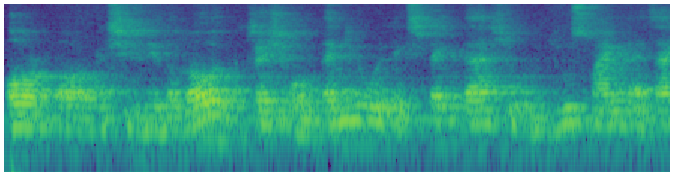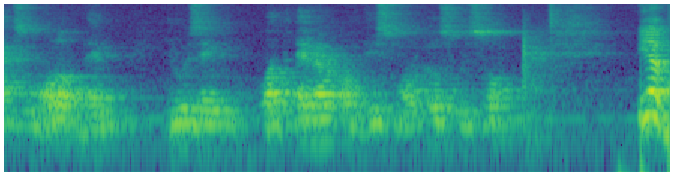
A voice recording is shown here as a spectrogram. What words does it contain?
or, or, excuse me, the low threshold, then you would expect that you will induce migraine attacks in all of them using whatever of these molecules we saw. Yeah,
